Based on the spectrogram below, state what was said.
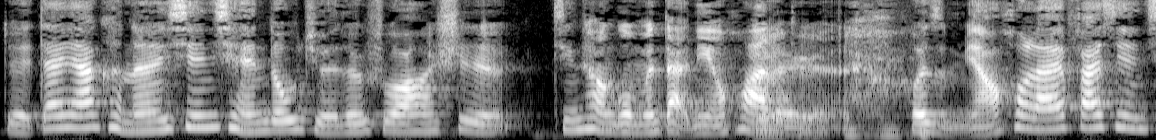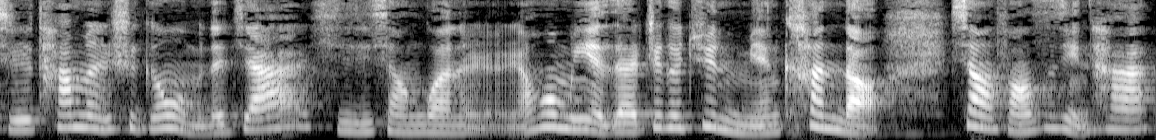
对大家可能先前都觉得说是经常给我们打电话的人或者怎么样，后来发现其实他们是跟我们的家息息相关的人。然后我们也在这个剧里面看到，像房思锦他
